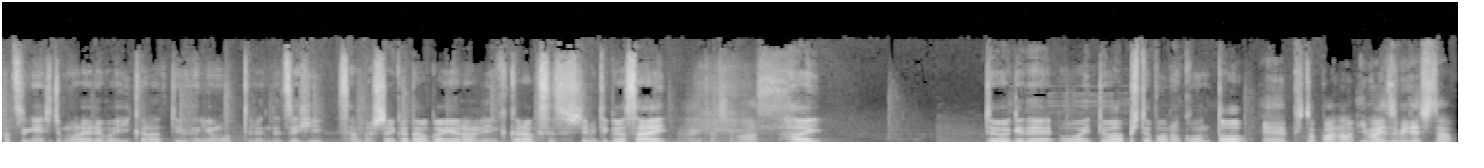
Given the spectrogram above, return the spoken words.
発言してもらえればいいかなっていうふうに思ってるんでぜひ参加したい方は概要欄のリンクからアクセスしてみてください。お願いいたします、はい。というわけでお相手はピトパのコント。えーピトパの今泉でした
